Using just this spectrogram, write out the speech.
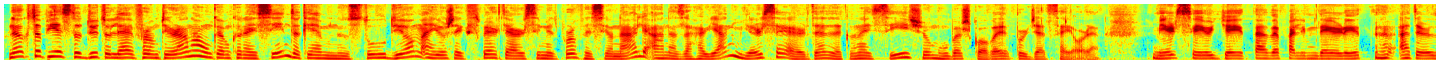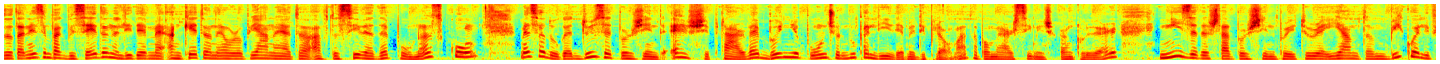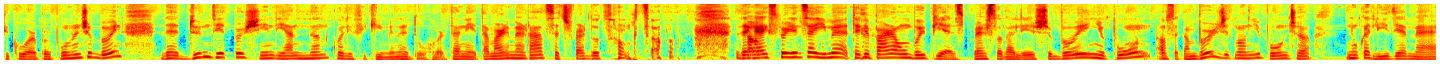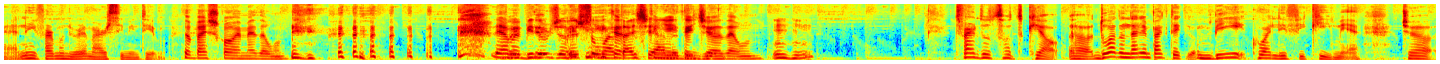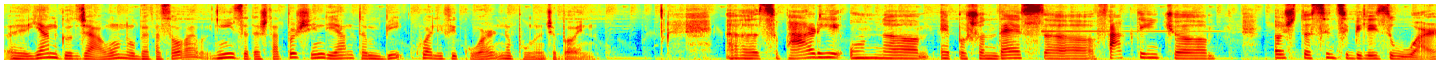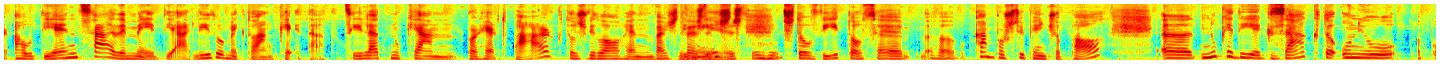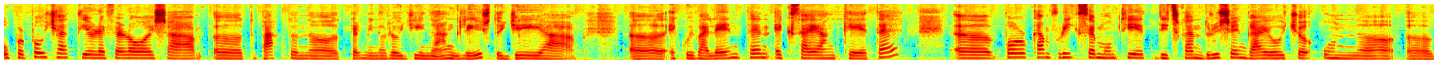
Në këtë pjesë të dytë të Live From Tirana unë kam kënaqësinë të kem në studio, ajo është eksperte e arsimit profesional, Ana Zaharian, mirë se erdhe dhe kënaqësi që m'u bashkove përgjatë kësaj ore. Mirë se ju gjeta dhe faleminderit. Atëherë do ta nisim pak bisedën në lidhje me anketën europiane të aftësive dhe punës, ku me sa duket 40% e shqiptarëve bëjnë një punë që nuk ka lidhje me diplomat apo me arsimin që kanë kryer, njëzet e shtatë për qind prej tyre janë të mbikualifikuar për punën që bëjnë dhe dymbëdhjetë për qind janë nën kualifikimin e duhur. Tani ta marrim me radhë se çfarë do të thonë këto. Dhe nga po. eksperienca ime tek e para un bëj pjesë personalisht, bëj një punë ose kam bërë gjithmonë një punë që nuk ka lidhje me në një farë mënyre me arsimin tim. Të bashkohem edhe un. Ne jam e bindur që dhe shumë ata që janë të gjë dhe un. Mhm. Çfarë do të thotë kjo? Dua të ndalem pak tek mbi kualifikimi që janë goxha unë u befasova 27% janë të mbi kualifikuar në punën që bëjnë. Së pari un e përshëndes faktin që është sensibilizuar audienca edhe media lidhur me këto anketa, të cilat nuk janë për herë të parë, këto zhvillohen vazhdimisht mhm. çdo vit ose uh, kam përshtypjen që po. Uh, nuk e di eksakt, unë u përpoqa t'i referohesha uh, të paktën në terminologjinë anglisht, të gjeja uh, ekuivalenten e kësaj ankete. por kam frikë se mund të jetë diçka ndryshe nga ajo që un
